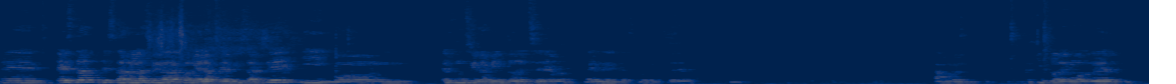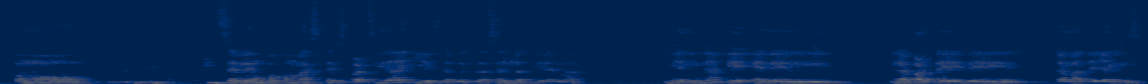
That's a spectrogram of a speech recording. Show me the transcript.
Eh, esta está relacionada con el aprendizaje y con el funcionamiento del cerebro, en el caso del cerebro. Ah, bueno, aquí podemos ver cómo se ve un poco más esparcida y esta, pues, las células tienen más mielina que en, el, en la parte de la materia gris.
